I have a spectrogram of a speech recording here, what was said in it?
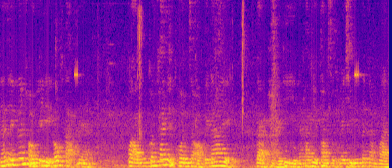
และในเรื่องของคลินิกโรคตับเนี่ย กว่าคนไข้หนึ่งคนจะออกไปได้แบบหายดีนะคะมีความสุขในชีวิตประจำวัน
